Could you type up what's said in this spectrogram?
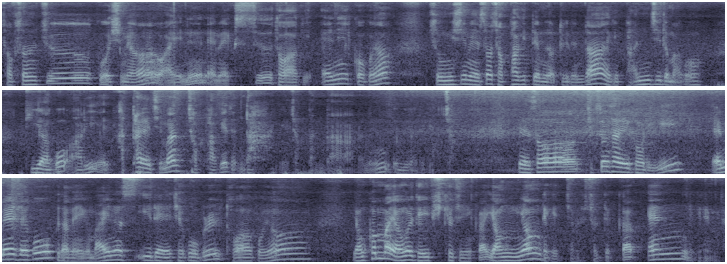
접선을 쭉 그으시면 y는 mx 더하기 n일 거고요. 중심에서 접하기 때문에 어떻게 된다? 여기 반지름하고 d하고 r이 같아야지만 접하게 된다. 이게 접한다라는 의미가 되겠죠. 그래서 직선 사이의 거리 m의 제곱 그 다음에 마이너스 1의 제곱을 더하고요. 0,0을 대입시켜 주니까 00 되겠죠. 절대값 n 이렇게 됩니다.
